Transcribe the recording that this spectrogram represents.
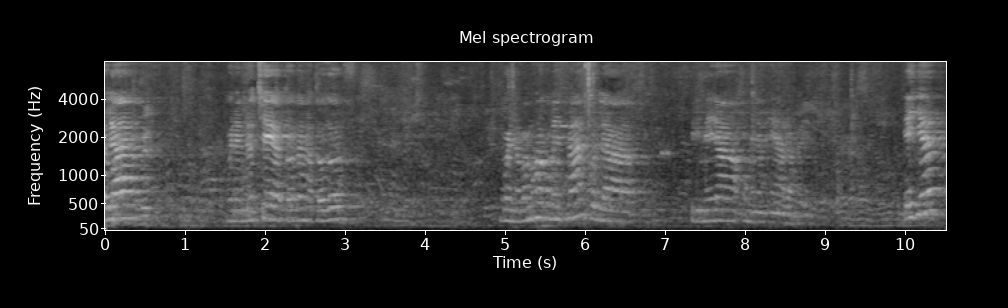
Hola, buenas noches a todas, a todos. Bueno, vamos a comenzar con la primera homenajeada. Ella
